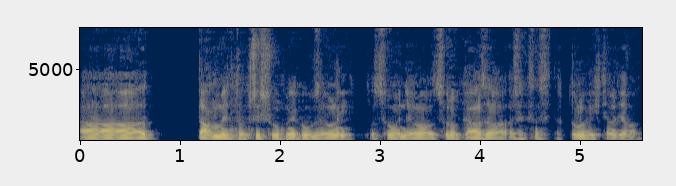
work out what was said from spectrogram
A tam mi to přišlo úplně kouzelný. To, co on dělal, co dokázal, a řekl jsem si, tak tohle bych chtěl dělat.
